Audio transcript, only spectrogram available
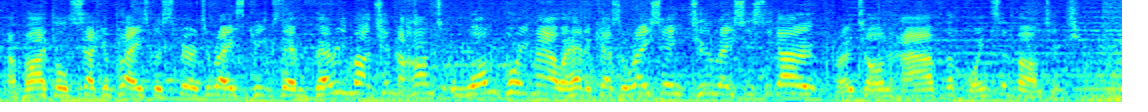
A vital second place for Spirit of Race keeps them very much in the hunt. One point now ahead of Kessel Racing. Two races to go. Proton have the points advantage.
